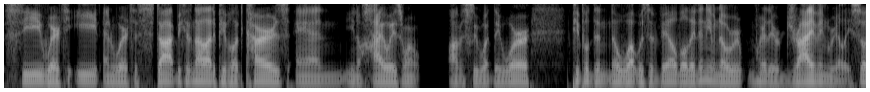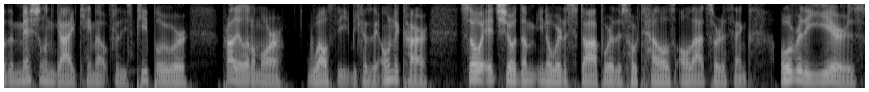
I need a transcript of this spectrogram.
see where to eat and where to stop because not a lot of people had cars and you know highways weren't obviously what they were people didn't know what was available they didn't even know where they were driving really so the michelin guide came out for these people who were probably a little more wealthy because they owned a car. So it showed them, you know, where to stop, where there's hotels, all that sort of thing. Over the years,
